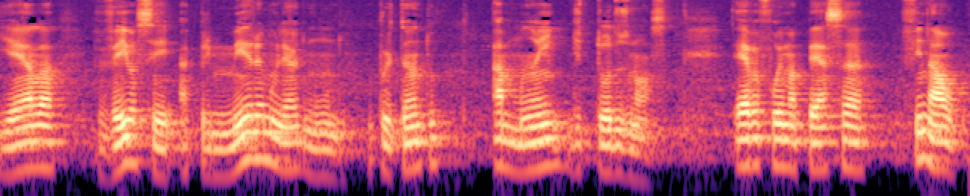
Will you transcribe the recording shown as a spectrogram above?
E ela veio a ser a primeira mulher do mundo e, portanto, a mãe de todos nós. Eva foi uma peça final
